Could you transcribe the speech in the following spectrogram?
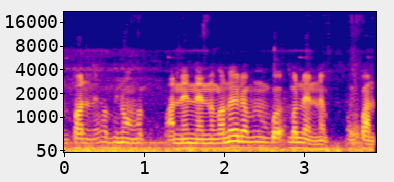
ปั่นปั่นนะครับพี่น้องครับปั่นแน่นๆก่อนเลยแล้วมันบ่บ่แน่นครับต้องปั่น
